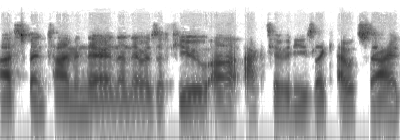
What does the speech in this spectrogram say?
uh, spent time in there, and then there was a few uh, activities like outside.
